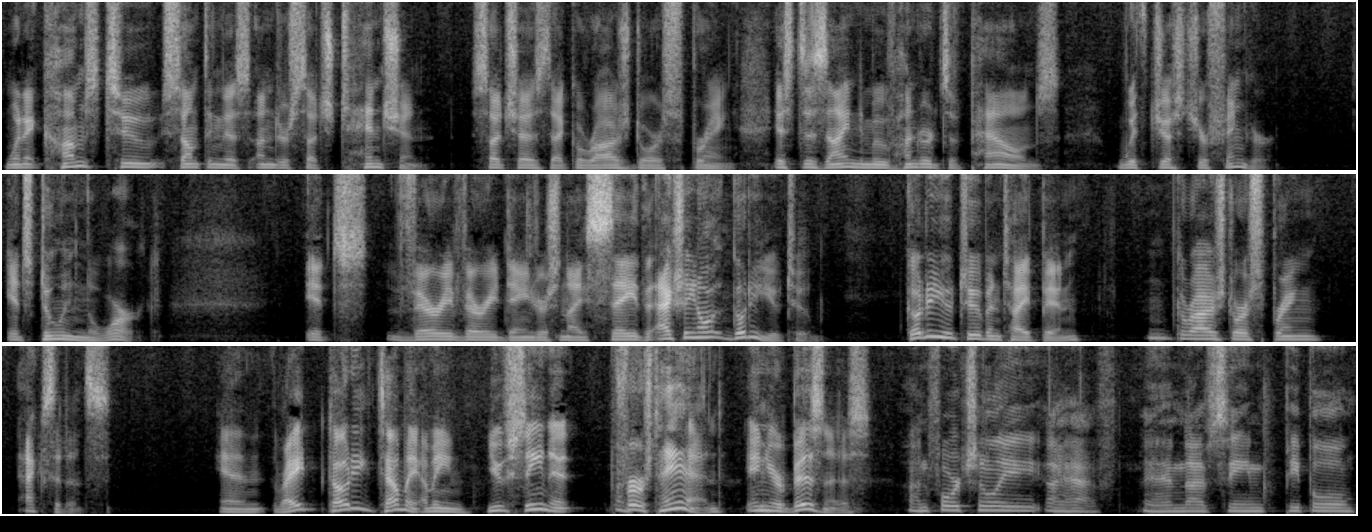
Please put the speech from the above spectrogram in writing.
When it comes to something that's under such tension, such as that garage door spring, it's designed to move hundreds of pounds with just your finger. It's doing the work. It's very, very dangerous. And I say that actually, you know what? Go to YouTube. Go to YouTube and type in garage door spring accidents. And right, Cody, tell me. I mean, you've seen it firsthand in your business. Unfortunately, I have, and I've seen people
